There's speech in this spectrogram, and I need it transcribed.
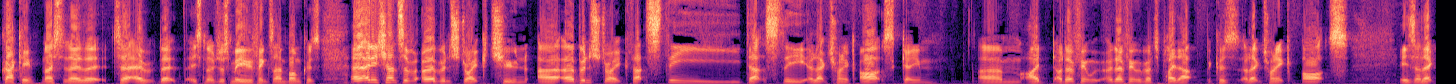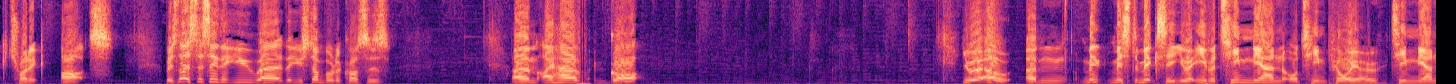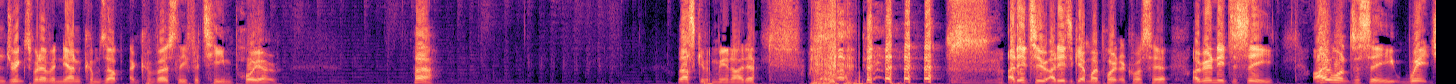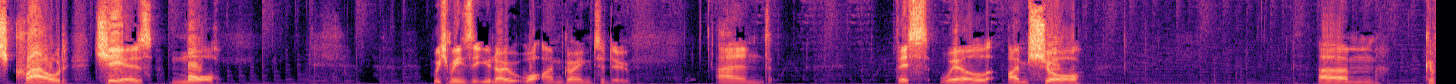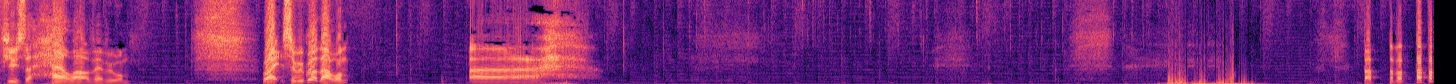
Cracking. Nice to know that uh, that it's not just me who thinks I'm bonkers. Uh, any chance of Urban Strike tune? Uh, Urban Strike. That's the that's the Electronic Arts game. Um, I, I don't think we, I don't think we're about to play that because Electronic Arts is Electronic Arts. But it's nice to see that you uh, that you stumbled across us. Um, I have got you were oh, um, Mr. Mixie. You were either Team Nyan or Team Puyo. Team Nyan drinks whenever Nyan comes up, and conversely for Team Puyo. Huh. Well, that's giving me an idea. I need to I need to get my point across here. I'm going to need to see. I want to see which crowd cheers more. Which means that you know what I'm going to do. And this will, I'm sure, um, confuse the hell out of everyone. Right, so we've got that one. Uh, ba, ba, ba.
